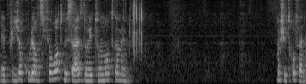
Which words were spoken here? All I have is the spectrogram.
Il y a plusieurs couleurs différentes, mais ça reste dans les tons menthe quand même. Moi, je suis trop fan.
